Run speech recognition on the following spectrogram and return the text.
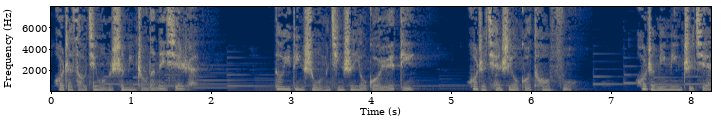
或者走进我们生命中的那些人，都一定是我们今生有过约定，或者前世有过托付，或者冥冥之间，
